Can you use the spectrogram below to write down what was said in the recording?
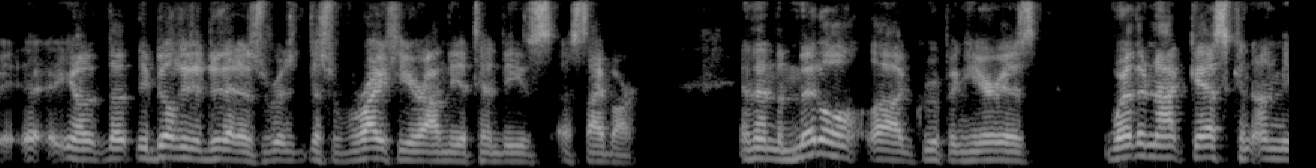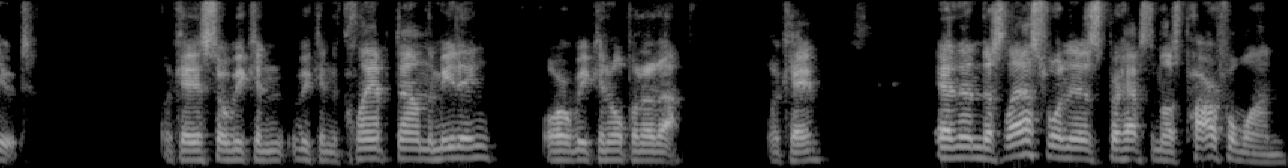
uh, you know, the, the ability to do that is just right here on the attendees uh, sidebar. And then the middle uh, grouping here is whether or not guests can unmute. Okay, so we can we can clamp down the meeting or we can open it up. Okay, and then this last one is perhaps the most powerful one,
